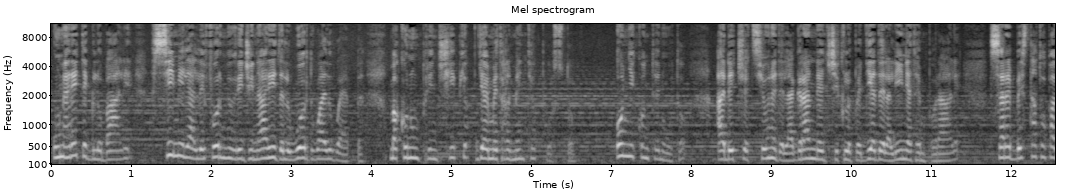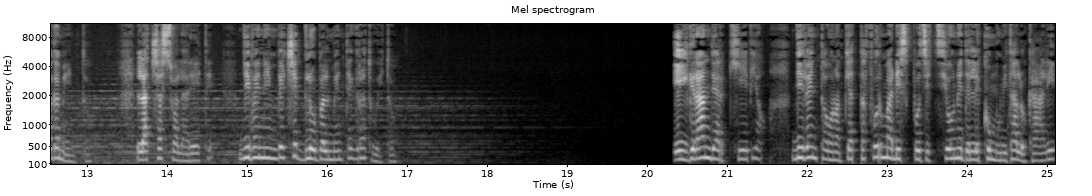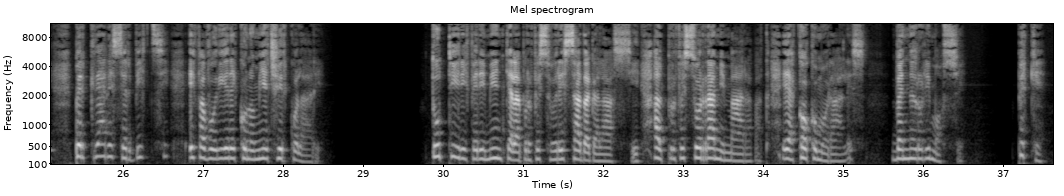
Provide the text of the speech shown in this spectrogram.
Una rete globale simile alle forme originarie del World Wide Web, ma con un principio diametralmente opposto. Ogni contenuto, ad eccezione della grande enciclopedia della linea temporale, sarebbe stato a pagamento. L'accesso alla rete divenne invece globalmente gratuito. Il grande archivio diventa una piattaforma a disposizione delle comunità locali per creare servizi e favorire economie circolari. Tutti i riferimenti alla professoressa Ada Galassi, al professor Rami Maravat e a Coco Morales vennero rimossi. Perché?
